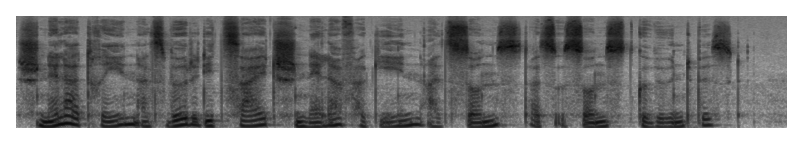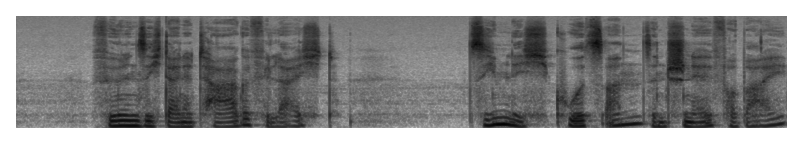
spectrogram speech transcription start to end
schneller drehen, als würde die Zeit schneller vergehen als sonst, als du es sonst gewöhnt bist? Fühlen sich deine Tage vielleicht ziemlich kurz an, sind schnell vorbei.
